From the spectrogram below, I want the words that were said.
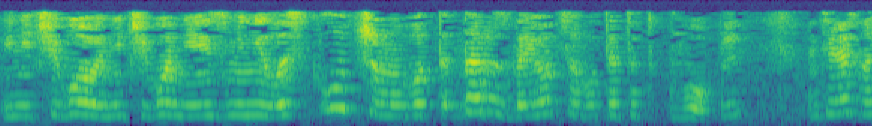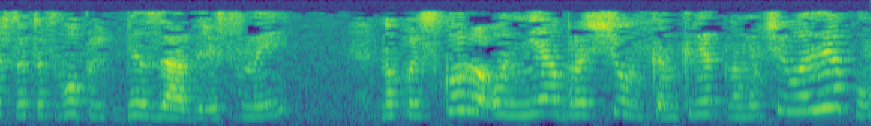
и ничего, ничего не изменилось к лучшему, вот тогда раздается вот этот вопль. Интересно, что этот вопль безадресный, но коль скоро он не обращен к конкретному человеку,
